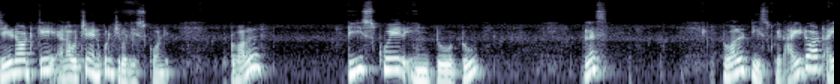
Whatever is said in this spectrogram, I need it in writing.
J dot K అలా వచ్చాయని కూడా జీరో తీసుకోండి. Twelve T square into two plus twelve T square. I dot I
